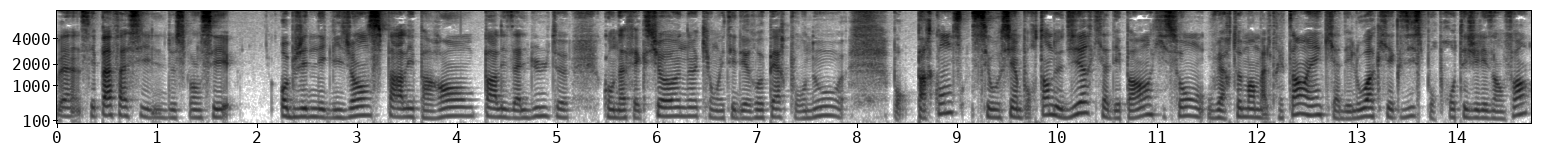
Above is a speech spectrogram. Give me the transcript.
ben, c'est pas facile de se penser objet de négligence par les parents, par les adultes qu'on affectionne, qui ont été des repères pour nous. Bon, par contre, c'est aussi important de dire qu'il y a des parents qui sont ouvertement maltraitants, hein, qu'il y a des lois qui existent pour protéger les enfants.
